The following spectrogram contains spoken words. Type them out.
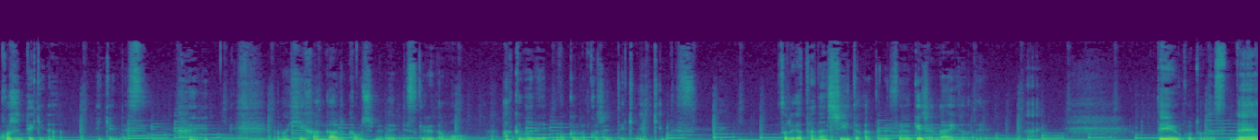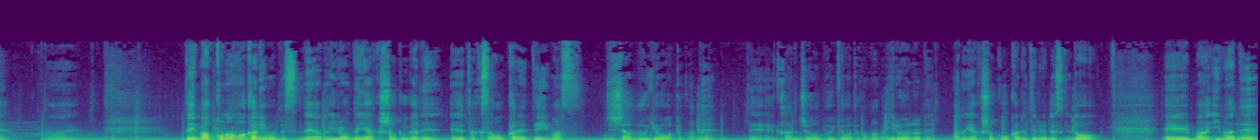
個人的な意見です。あの批判があるかもしれないんですけれどもあくまで僕の個人的な意見です。それが正しいとかってねそういうわけじゃないので、はい、っていうことですね。はい、でまあこの他にもですねあのいろんな役職がね、えー、たくさん置かれています。自社奉行とかね、えー、勘定奉行とか、まあ、いろいろねあの役職置かれてるんですけど、えー、まあ、今ね、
